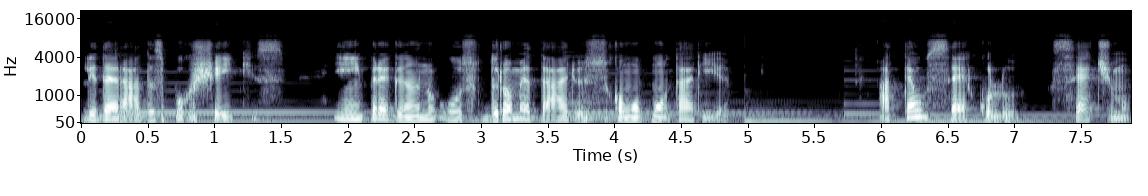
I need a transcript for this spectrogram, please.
lideradas por sheiks e empregando os dromedários como montaria. Até o século VII,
